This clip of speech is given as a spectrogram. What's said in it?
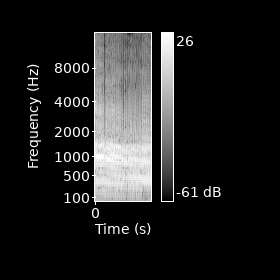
Ah!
